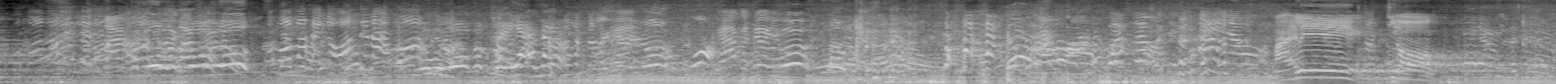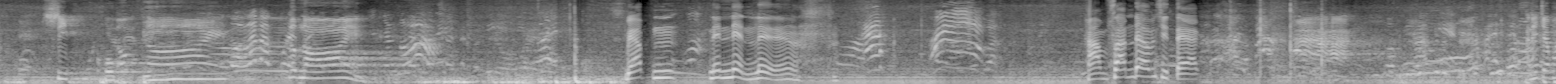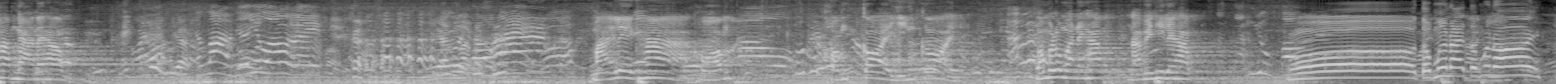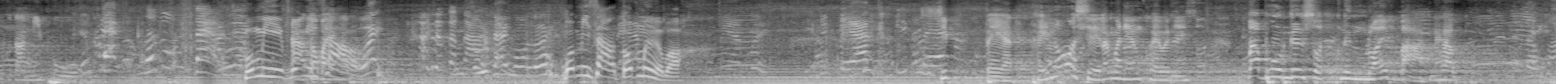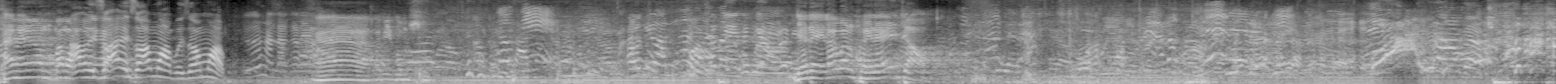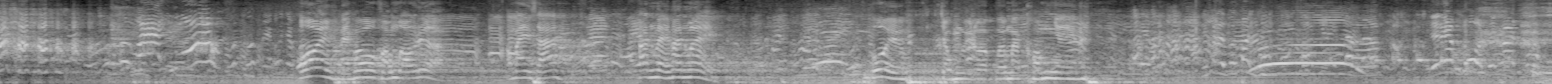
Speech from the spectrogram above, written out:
หมายเลขที่ออก16ปีลูกน้อย แบบเน้นๆเลยห้ามสั้นเด้อมันสิแตกอ่าอันนี้เจะภาพงานนะครับจะว่าเดี๋ยวอยู่เอาเลย หมายเลข5ของของก้อยหญิงก้อยมองบอลรางวัลนะครับหนาเวทีเลยครับโอ้ตบมือหน่อยตบมือหน่อยตุ๊กตามีภูแตกบ่มีบ่มีอะต่อไปสาครัวบโอ้ยจะหนาวได้หมดเลยบ่มีสาวตบมือบ่แปด18ไฮโน่เสียรางวัลนี้ของใครวันนี้ป้าภูมิเงินสด 100 บาทนะครับ ใครไหมมาบอกเอาไปซ้อมไปซ้อมหมอบไปซ้อมหมอบเออหันหลัง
